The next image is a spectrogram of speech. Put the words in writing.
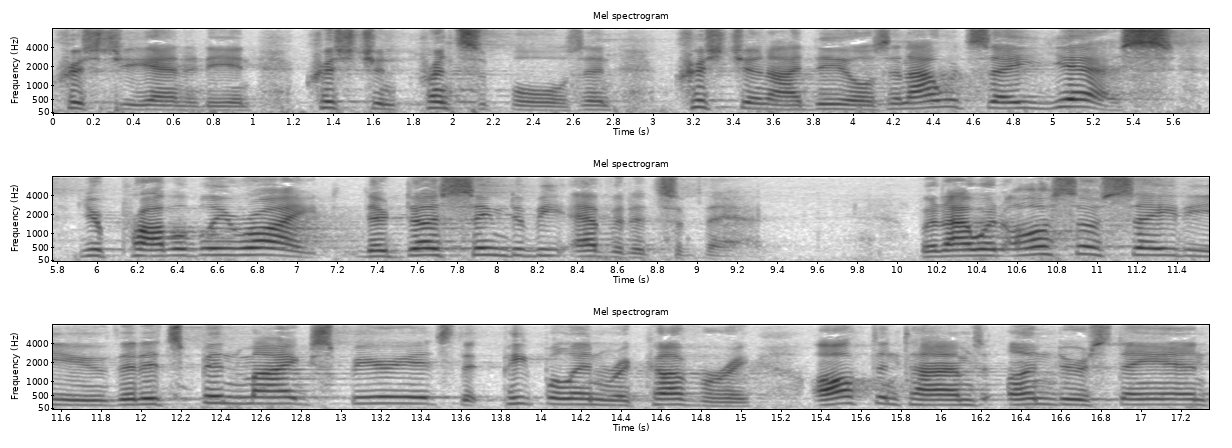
Christianity and Christian principles and Christian ideals. And I would say, yes, you're probably right. There does seem to be evidence of that. But I would also say to you that it's been my experience that people in recovery oftentimes understand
